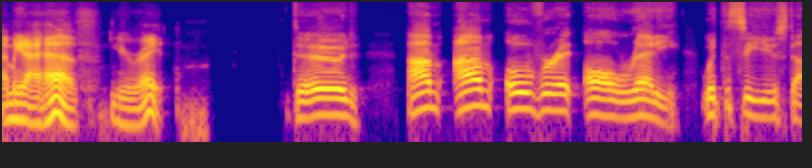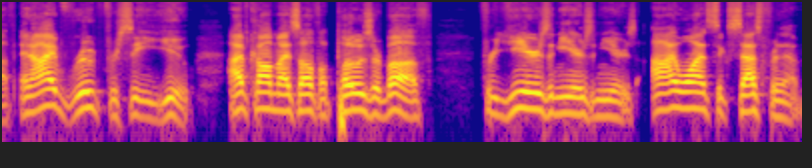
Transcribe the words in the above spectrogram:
I mean, I have. You're right. dude i'm i'm over it already with the cu stuff and i root for cu i've called myself a poser buff for years and years and years i want success for them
